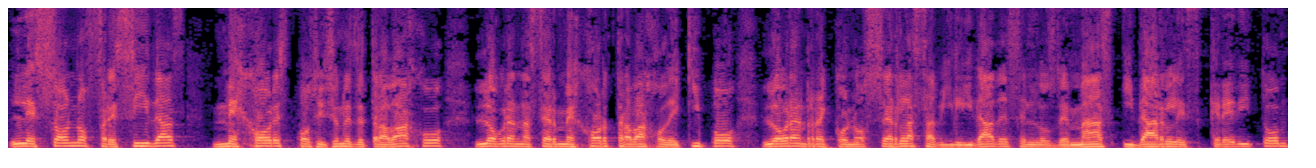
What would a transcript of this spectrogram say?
les son ofrecidas mejores posiciones de trabajo, logran hacer mejor trabajo de equipo, logran reconocer las habilidades en los demás y darles crédito.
